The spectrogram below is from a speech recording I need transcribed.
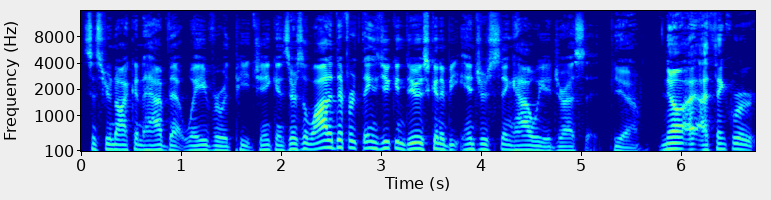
Since you're not going to have that waiver with Pete Jenkins, there's a lot of different things you can do. It's going to be interesting how we address it. Yeah. No, I, I think we're.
